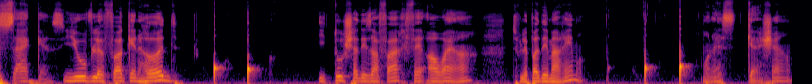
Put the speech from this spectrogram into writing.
seconds. Il ouvre le fucking hood. Il touche à des affaires. Il fait Ah ouais, hein? Tu voulais pas démarrer, moi? Mon est cachant.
